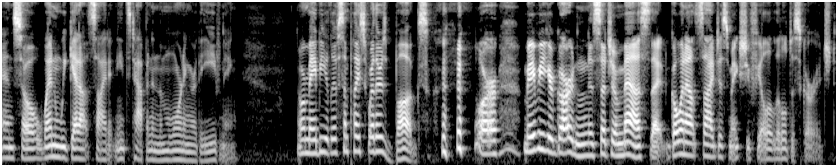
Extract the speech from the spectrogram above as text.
and so when we get outside, it needs to happen in the morning or the evening. Or maybe you live someplace where there's bugs. or maybe your garden is such a mess that going outside just makes you feel a little discouraged.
